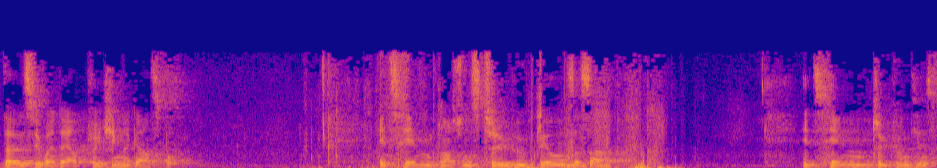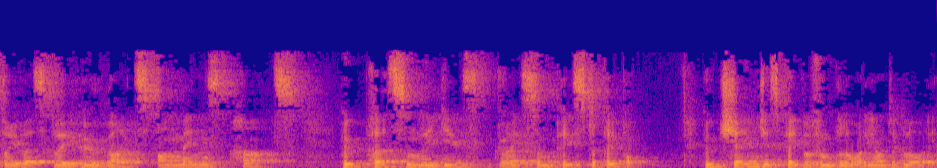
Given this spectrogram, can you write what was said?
those who went out preaching the gospel. It's Him, Colossians 2, who builds us up it's him, 2 Corinthians 3 verse 3, who writes on men's hearts, who personally gives grace and peace to people, who changes people from glory unto glory.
